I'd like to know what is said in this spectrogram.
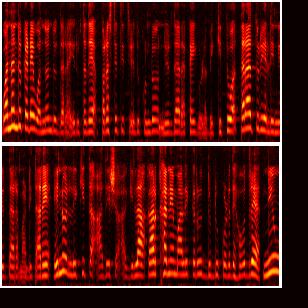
ಒಂದೊಂದು ಕಡೆ ಒಂದೊಂದು ದರ ಇರುತ್ತದೆ. ಪರಿಸ್ಥಿತಿ ತಿಳಿದುಕೊಂಡು ನಿರ್ಧಾರ ಕೈಗೊಳ್ಳಬೇಕಿತ್ತು. ತರಾತುರಿಯಲ್ಲಿ ನಿರ್ಧಾರ ಮಾಡಿದ್ದಾರೆ. ಇನ್ನೂ ಲಿಖಿತ ಆದೇಶ ಆಗಿಲ್ಲ. ಕಾರ್ಖಾನೆ ಮಾಲೀಕರು ದುಡ್ಡು ಕೊಡದೆ ಹೋದ್ರೆ ನೀವು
